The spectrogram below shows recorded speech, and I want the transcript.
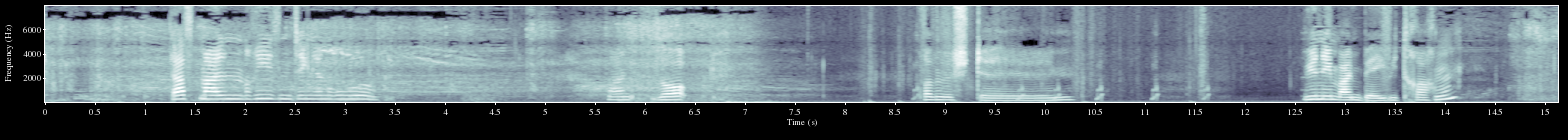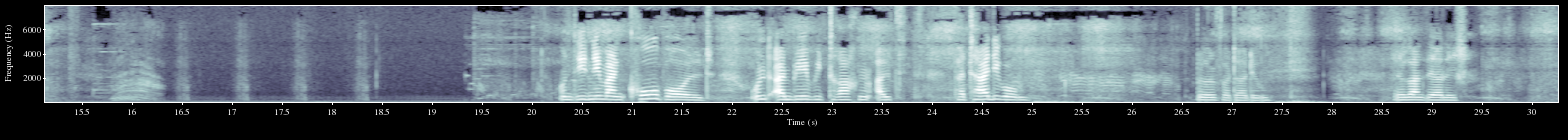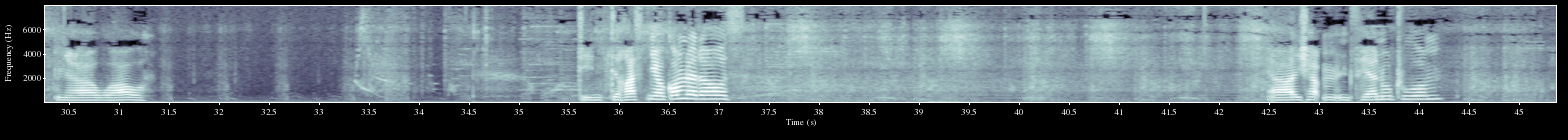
Lasst mal ein Riesending in Ruhe. Mann, so. Sollen wir stellen? Wir nehmen einen Babydrachen. Und die nehmen einen Kobold und einen Babydrachen als Verteidigung. Blöde Verteidigung. Also ganz ehrlich. Ja, wow. Die, die rasten ja komplett aus. Ja, ich habe einen Inferno-Turm.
